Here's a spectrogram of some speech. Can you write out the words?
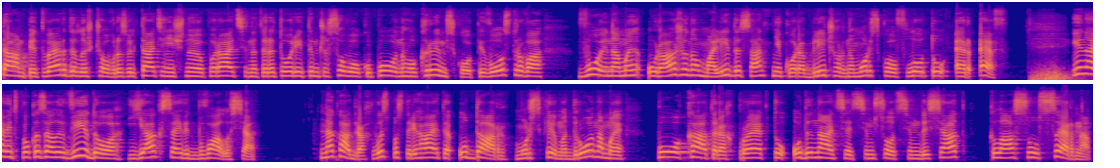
Там підтвердили, що в результаті нічної операції на території тимчасово окупованого Кримського півострова воїнами уражено малі десантні кораблі Чорноморського флоту РФ. І навіть показали відео, як це відбувалося. На кадрах ви спостерігаєте удар морськими дронами по катерах проекту 11770 класу Серна.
